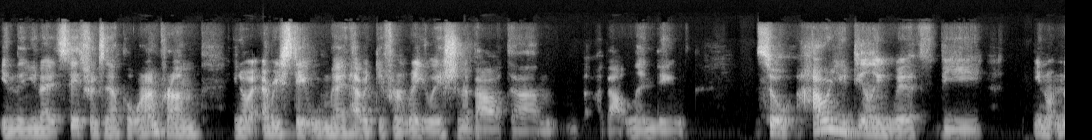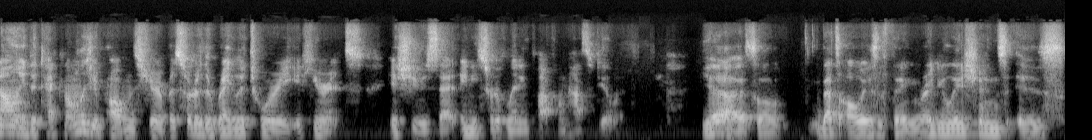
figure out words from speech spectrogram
in the United States, for example, where I'm from, you know every state might have a different regulation about um, about lending so how are you dealing with the you know not only the technology problems here but sort of the regulatory adherence issues that any sort of lending platform has to deal with. Yeah so that's always the thing. Regulations is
